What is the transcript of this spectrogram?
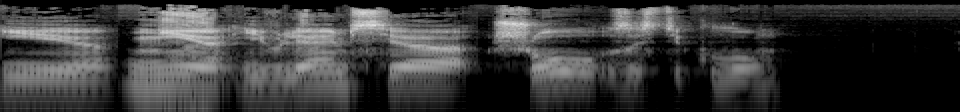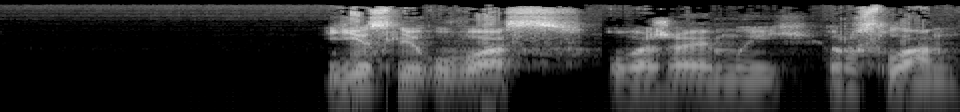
и не являемся шоу за стеклом. Если у вас, уважаемый Руслан,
